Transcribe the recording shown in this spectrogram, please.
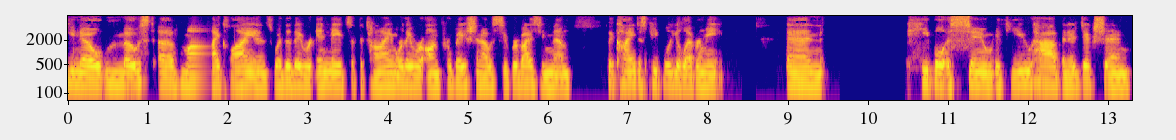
you know most of my clients whether they were inmates at the time or they were on probation i was supervising them the kindest people you'll ever meet. And people assume if you have an addiction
